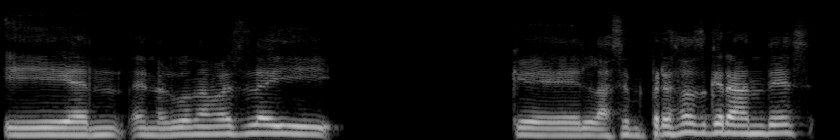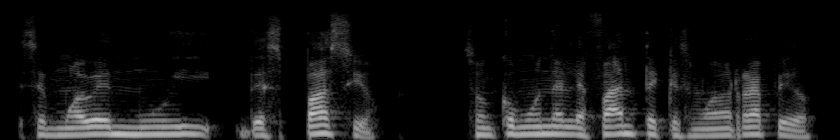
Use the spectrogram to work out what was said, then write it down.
y en, alguna vez leí que las empresas grandes se mueven muy despacio, son como un elefante que se mueve rápido.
